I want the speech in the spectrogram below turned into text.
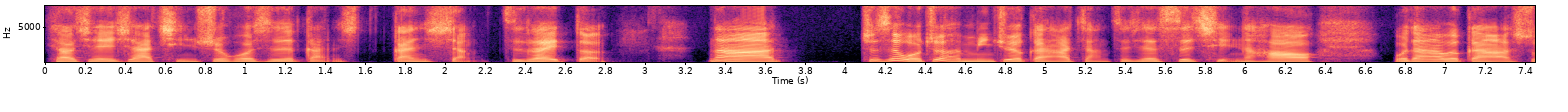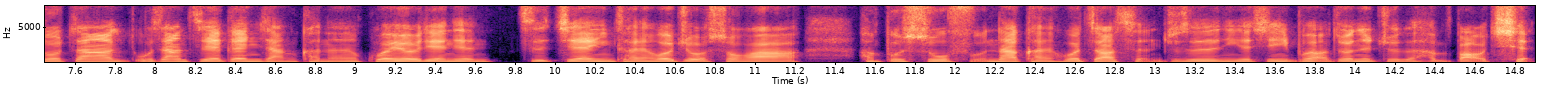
调节一下情绪或是感感想之类的。那。就是我就很明确跟他讲这些事情，然后我当然会跟他说，这样我这样直接跟你讲，可能会有点点直接，你可能会觉得我说话很不舒服，那可能会造成就是你的心情不好，真的觉得很抱歉。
